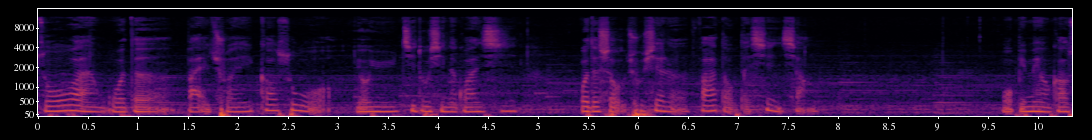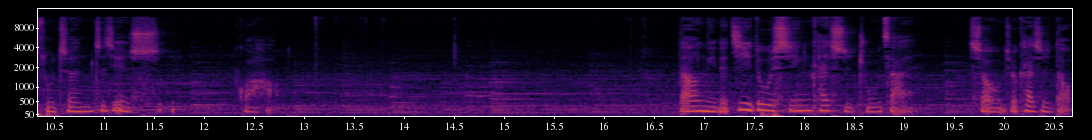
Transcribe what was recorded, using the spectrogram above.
昨晚我的摆锤告诉我，由于嫉妒心的关系，我的手出现了发抖的现象。我并没有告诉真这件事。挂号。当你的嫉妒心开始主宰，手就开始抖。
